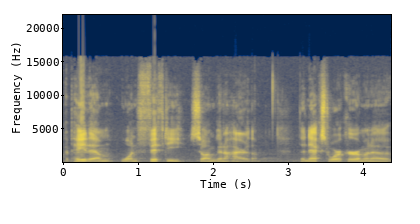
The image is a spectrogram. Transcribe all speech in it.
I pay them 150 so I'm going to hire them. The next worker I'm going to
